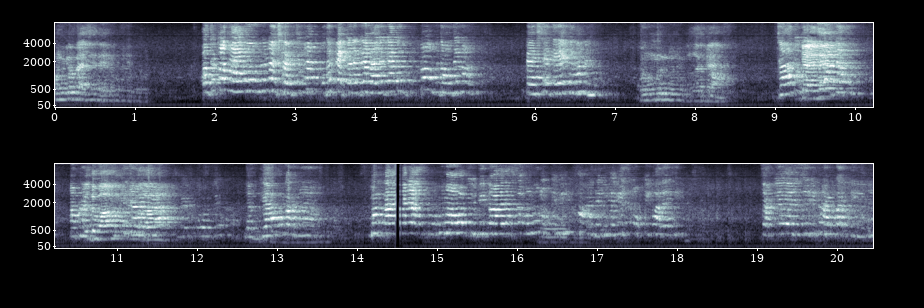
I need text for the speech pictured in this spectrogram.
ਉਨਕੇ ਪੈਸੇ ਦੇ ਦੋ ਮੁਝੇ ਉਹ ਤਾਂ ਹੈ ਉਹਨੂੰ ਨਾ ਛੱਡ ਨਾ ਉਹਦੇ ਪੈਕ ਲੱਗਿਆ ਵਾਲੇ ਜਾ ਤੂੰ ਭਾਉ ਬਣਾਉਂਦੇ ਨਾਲ ਪੈਸੇ ਦੇ ਦੇ ਮੈਨੂੰ। ਉਹਨੂੰ ਮੈਨੂੰ ਲੱਗਿਆ। ਜਾ ਤੂੰ ਕਹਿੰਦੇ ਜਾ ਤੂੰ, ਇਹ ਦਬਾਅ ਨੂੰ ਕਿੱਥੇ ਪਤਾ ਲੱਗਿਆ? ਮੇਰੇ ਕੋਲ ਦੇ ਲੱਗਿਆ ਉਹ ਕਰਨਾ ਮੰਗਾ ਮੇਰਾ ਤੂੰ ਉਹ ਕਿਉਂ ਕਾ ਰਸਤਾ ਉਹਨੂੰ ਰੋਟੀ ਵੀ ਖਾਣ ਦੇ ਮੈਂ ਕਿਸ ਰੋਟੀ ਖਾ ਰਹੀ ਸੀ ਚੱਕੇ ਵਾਲੀ ਸੀ ਖਰਾਬ ਕਰਤੀ ਉਹਨੇ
